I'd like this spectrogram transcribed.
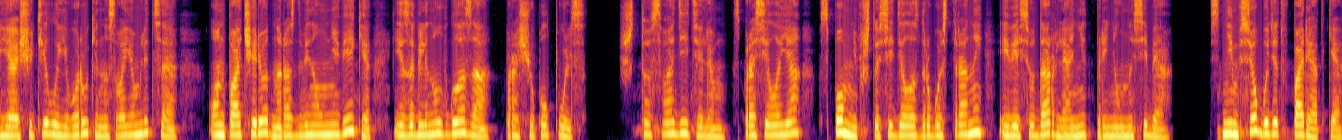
Я ощутила его руки на своем лице. Он поочередно раздвинул мне веки и заглянул в глаза, прощупал пульс. «Что с водителем?» — спросила я, вспомнив, что сидела с другой стороны, и весь удар Леонид принял на себя. «С ним все будет в порядке.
